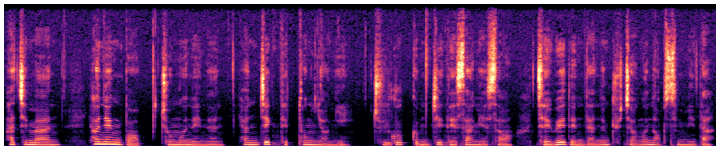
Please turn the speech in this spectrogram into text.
하지만 현행법 조문에는 현직 대통령이 출국 금지 대상에서 제외된다는 규정은 없습니다.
